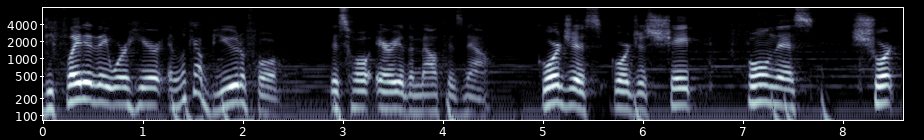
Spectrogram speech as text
deflated they were here and look how beautiful this whole area of the mouth is now. Gorgeous, gorgeous shape, fullness, short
